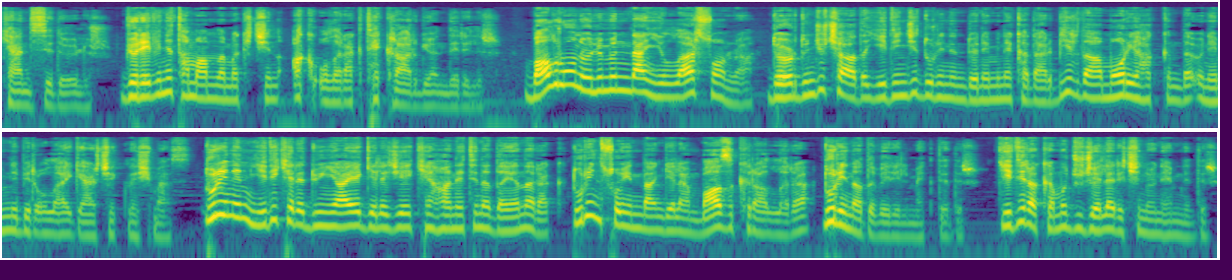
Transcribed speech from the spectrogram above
kendisi de ölür. Görevini tamamlamak için ak olarak tekrar gönderilir. Balrog'un ölümünden yıllar sonra 4. çağda 7. Durin'in dönemine kadar bir daha Moria hakkında önemli bir olay gerçekleşmez. Durin'in 7 kere dünyaya geleceği kehanetine dayanarak Durin soyundan gelen bazı krallara Durin adı verilmektedir. 7 rakamı cüceler için önemlidir.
